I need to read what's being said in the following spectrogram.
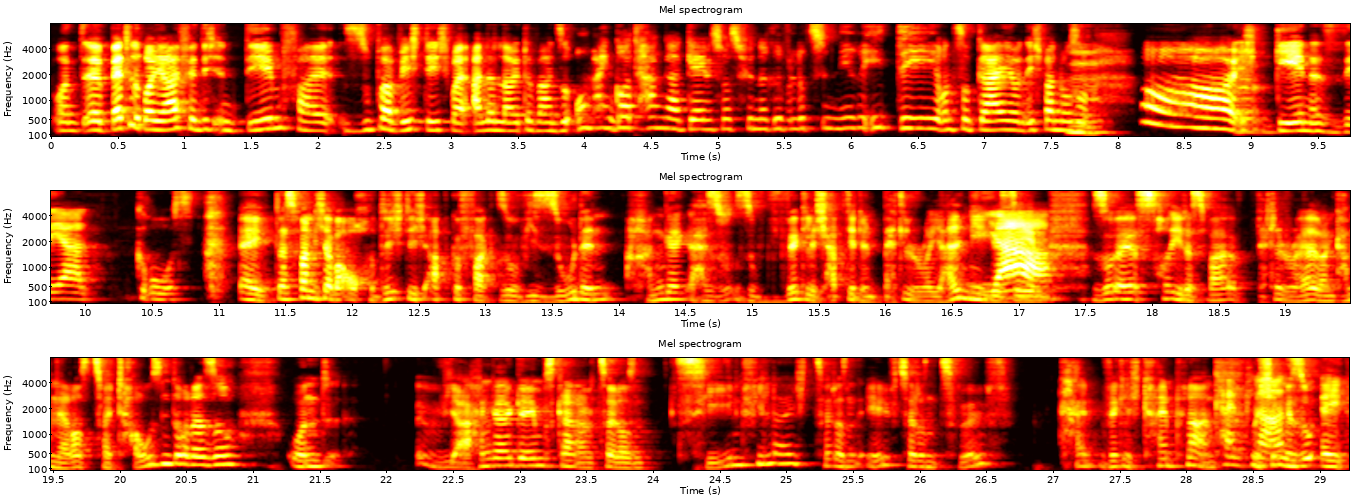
Und äh, Battle Royale finde ich in dem Fall super wichtig, weil alle Leute waren so, oh mein Gott, Hunger Games, was für eine revolutionäre Idee und so geil. Und ich war nur so, Mhm. oh, ich Ja. gähne sehr groß. Ey, das fand ich aber auch richtig abgefuckt. So, wieso denn Hunger? Also, so wirklich, habt ihr den Battle Royale nie Ja. gesehen? So, äh, sorry, das war Battle Royale, wann kam der raus? 2000 oder so? Und äh, ja, Hunger Games, keine Ahnung, 2010 vielleicht? 2011, 2012? Kein, wirklich kein Plan. Kein Und ich denke Plan. mir so, ey,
